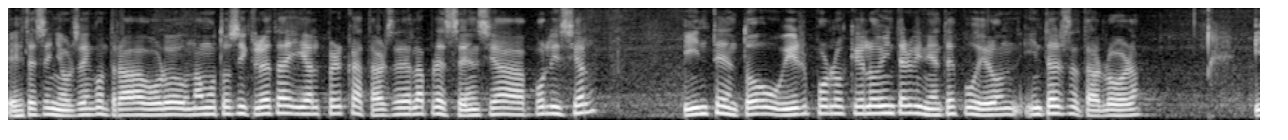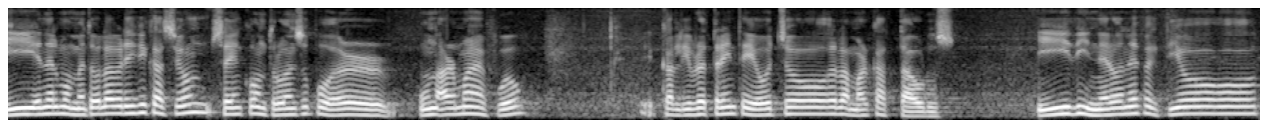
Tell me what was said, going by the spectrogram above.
Este señor se encontraba a bordo de una motocicleta y al percatarse de la presencia policial intentó huir por lo que los intervinientes pudieron interceptarlo. ¿verdad? Y en el momento de la verificación se encontró en su poder un arma de fuego eh, calibre 38 de la marca Taurus y dinero en efectivo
